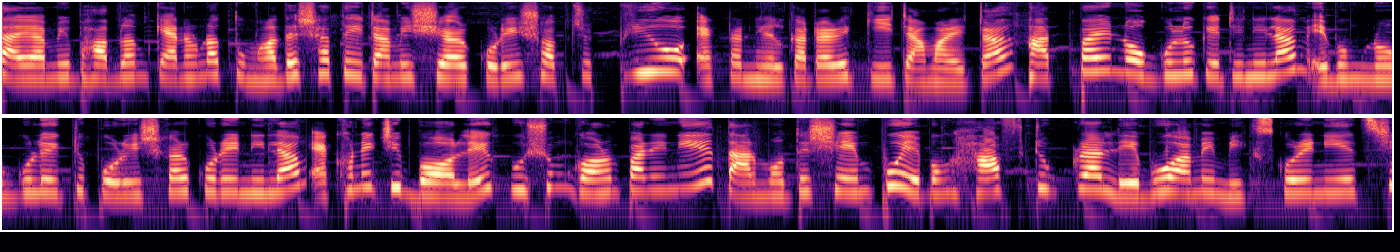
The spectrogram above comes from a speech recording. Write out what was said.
তাই আমি ভাবলাম কেননা তোমাদের সাথে এটা আমি শেয়ার করি, সবচেয়ে প্রিয় একটা নেল কাটারের কিট আমার এটা। হাত পায়ের নখগুলো কেটে নিলাম এবং নখগুলো একটু পরিষ্কার করে নিলাম। এখন একটি বলে কুসুম গরম পানি নিয়ে তার মধ্যে শ্যাম্পু এবং হাফ টুকরা লেবু আমি মিক্স করে নিয়েছি।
